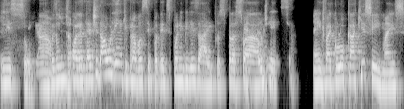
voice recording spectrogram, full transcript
Isso. Legal. Depois a gente então. pode até te dar o link para você poder disponibilizar aí para a sua é, audiência. A gente vai colocar aqui sim, mas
